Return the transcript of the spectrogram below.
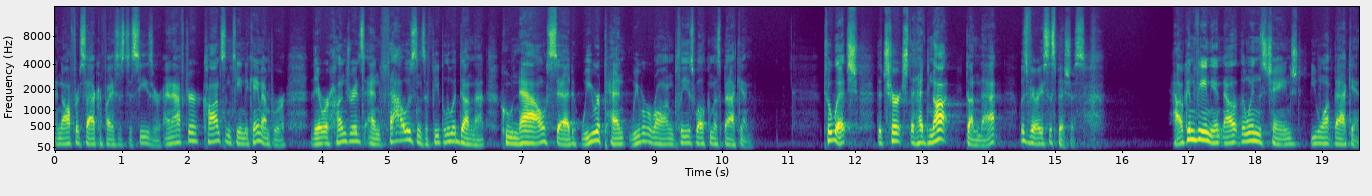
and offered sacrifices to Caesar. And after Constantine became emperor, there were hundreds and thousands of people who had done that who now said, We repent, we were wrong, please welcome us back in. To which the church that had not done that was very suspicious. How convenient, now that the wind's changed, you want back in.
